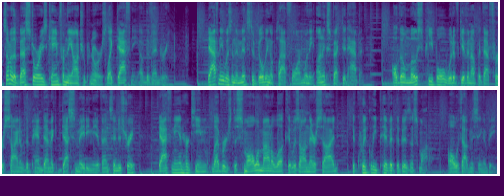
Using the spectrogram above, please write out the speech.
Some of the best stories came from the entrepreneurs like daphne of the Vendry Daphne was in the midst of building a platform when the unexpected happened. Although most people would have given up at that first sign of the pandemic decimating the events industry, Daphne and her team leveraged the small amount of luck that was on their side to quickly pivot the business model, all without missing a beat.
